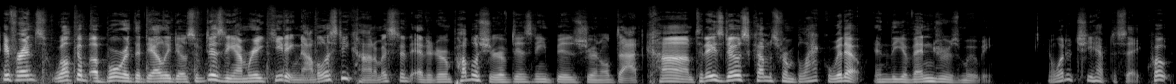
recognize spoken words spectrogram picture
Hey, friends, welcome aboard the Daily Dose of Disney. I'm Ray Keating, novelist, economist, and editor and publisher of DisneyBizJournal.com. Today's dose comes from Black Widow in the Avengers movie. And what did she have to say? Quote,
